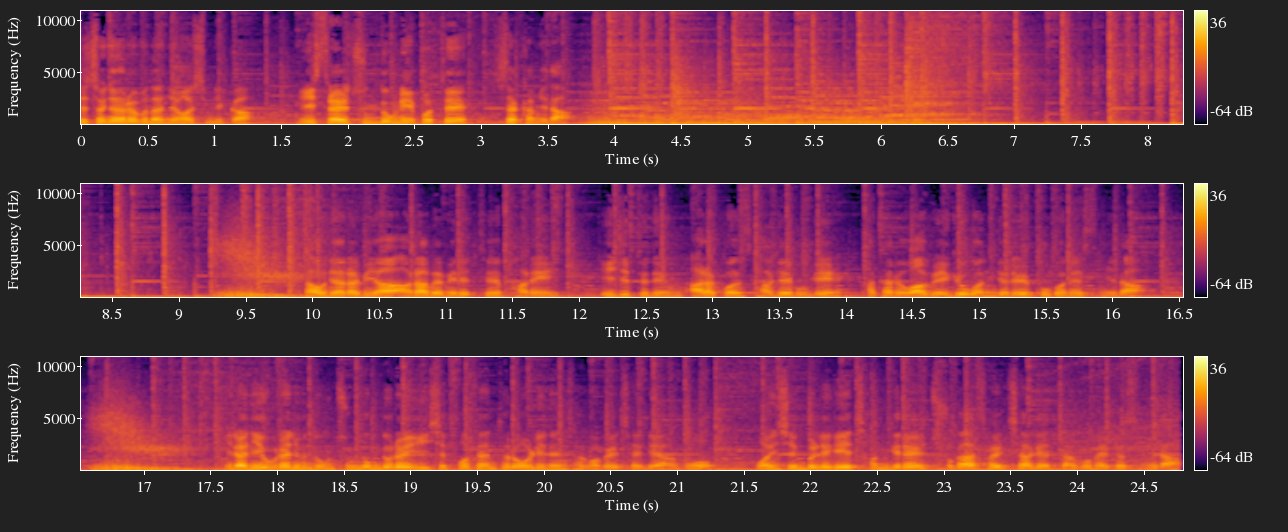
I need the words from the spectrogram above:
시청자 여러분 안녕하십니까? 이스라엘 중동 리포트 시작합니다. 사우디아라비아, 아랍에미리트, 바레인, 이집트 등 아랍권 4개국이 카타르와 외교 관계를 복원했습니다. 이란이 우라늄 농축 농도를 20%로 올리는 작업을 재개하고 원심 분리기 1000기를 추가 설치하겠다고 밝혔습니다.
